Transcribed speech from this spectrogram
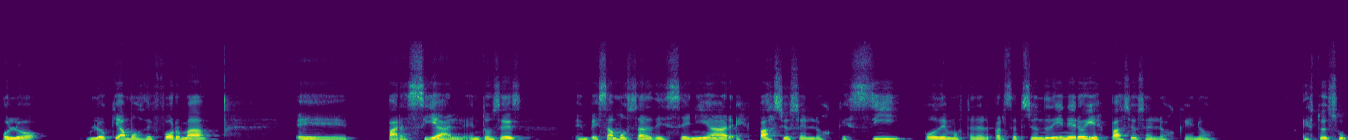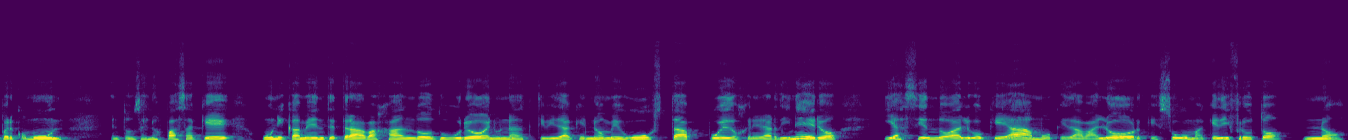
o lo bloqueamos de forma eh, parcial. Entonces empezamos a diseñar espacios en los que sí podemos tener percepción de dinero y espacios en los que no. Esto es súper común entonces nos pasa que únicamente trabajando duro en una actividad que no me gusta puedo generar dinero y haciendo algo que amo, que da valor, que suma, que disfruto, no.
